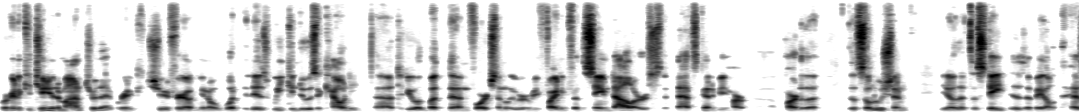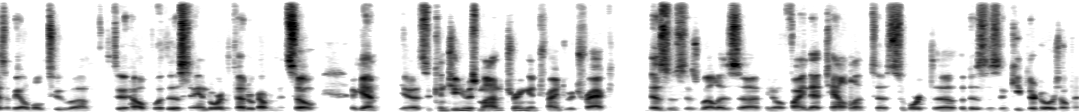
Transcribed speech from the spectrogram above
we're going to continue to monitor that. We're going to continue to figure out, you know, what it is we can do as a county uh, to deal with. But unfortunately, we're going to be fighting for the same dollars. If that's going to be hard, uh, part of the, the solution, you know, that the state is avail has available to uh, to help with this, and or the federal government. So again, you know, it's a continuous monitoring and trying to attract business as well as uh, you know find that talent to support the, the business and keep their doors open.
